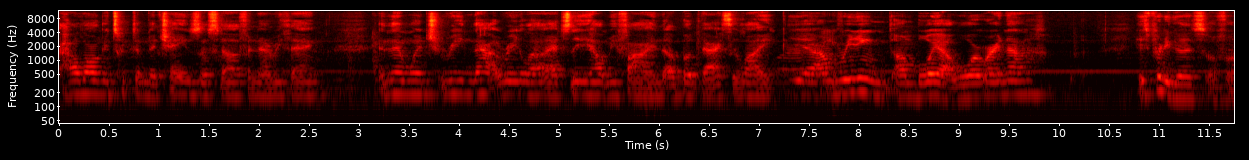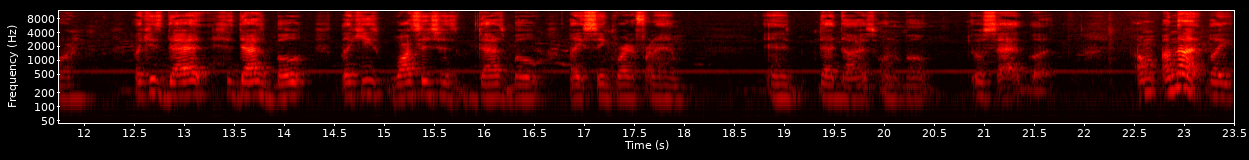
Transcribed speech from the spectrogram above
how long it took them to change the stuff and everything. And then which reading that read aloud actually helped me find a book that I actually like. Yeah, I'm reading um, Boy at War right now. He's pretty good so far. Like his dad, his dad's boat, like he watches his dad's boat like sink right in front of him, and his dad dies on the boat. It was sad, but I'm I'm not like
